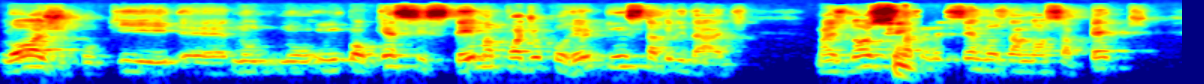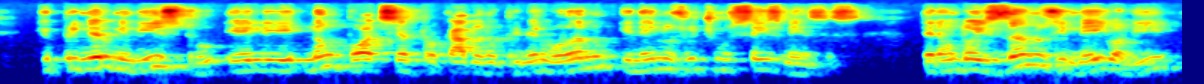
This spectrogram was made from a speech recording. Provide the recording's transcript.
Lógico que é, no, no, em qualquer sistema pode ocorrer instabilidade, mas nós Sim. estabelecemos na nossa PEC que o primeiro-ministro ele não pode ser trocado no primeiro ano e nem nos últimos seis meses. Terão dois anos e meio ali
